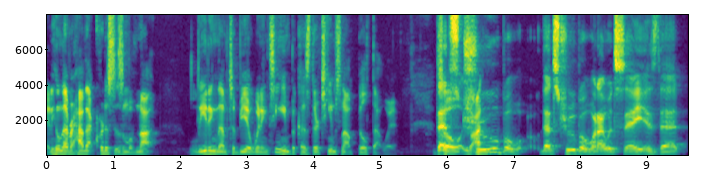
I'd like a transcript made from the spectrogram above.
and he'll never have that criticism of not leading them to be a winning team because their team's not built that way. That's so, true, know, I, but that's true. But what I would say is that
